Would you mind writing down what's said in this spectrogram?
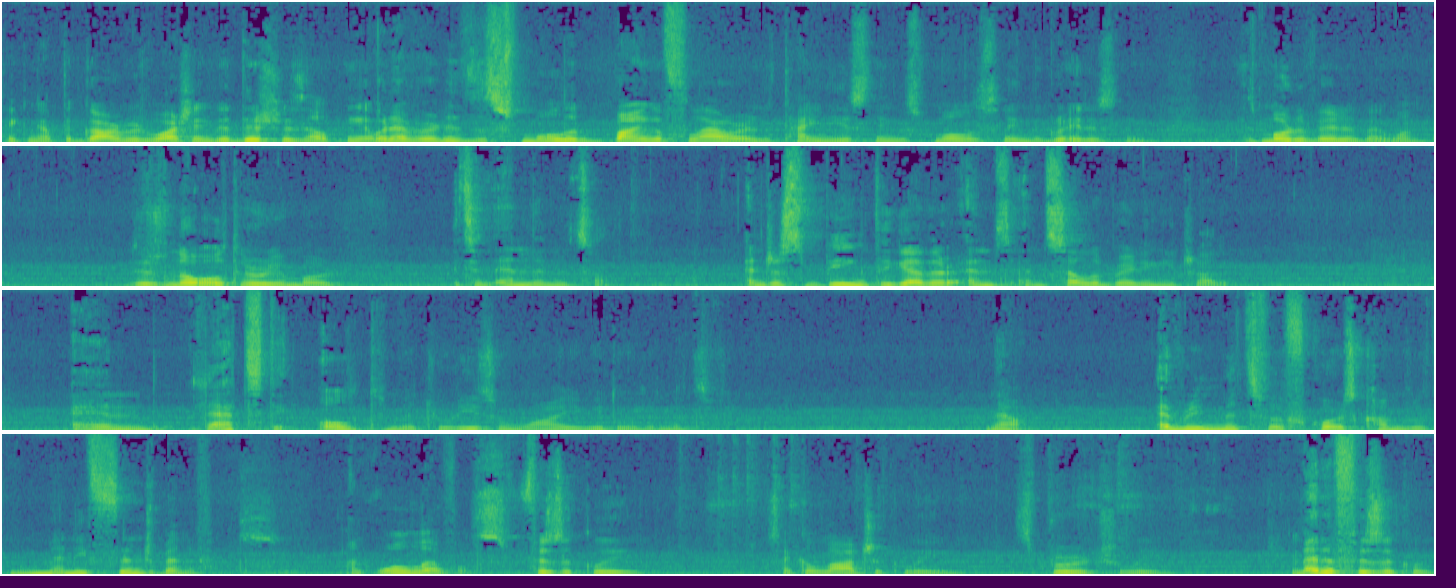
taking out the garbage, washing the dishes, helping it, whatever it is, the smallest, buying a flower, the tiniest thing, the smallest thing, the greatest thing, is motivated by one thing. There's no ulterior motive. It's an end in itself. And just being together and, and celebrating each other. And that's the ultimate reason why we do the mitzvah. Now, every mitzvah, of course, comes with many fringe benefits on all levels physically, psychologically, spiritually, metaphysically.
